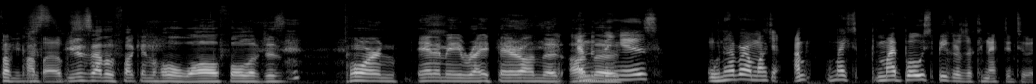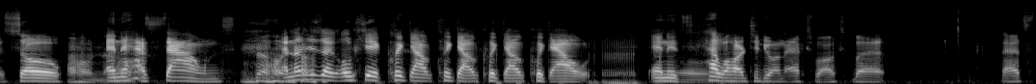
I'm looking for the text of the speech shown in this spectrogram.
fuck you, pop just, ups. you just have a fucking whole wall full of just porn anime right there on the on and the, thing is, whenever I'm watching, I'm my my Bose speakers are connected to it, so oh no and it has sounds. no and no. I'm just like, oh shit, click out, click out, click out, click out, and it's Oh. hella hard to do on the Xbox. But that's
